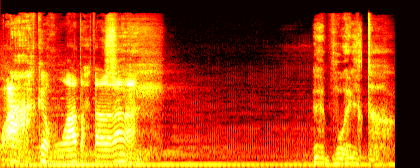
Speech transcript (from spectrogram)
¡Uah! ¡Qué guata está dorada! He vuelto.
